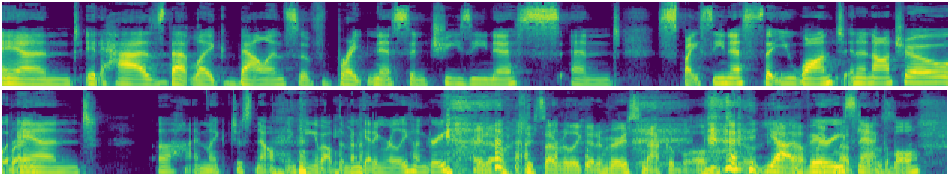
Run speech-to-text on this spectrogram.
And it has that like balance of brightness and cheesiness and spiciness that you want in a nacho. Right. And uh, I'm like just now thinking about them and getting really hungry. I know. They sound really good and very snackable. Yeah, like very nachos. snackable.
